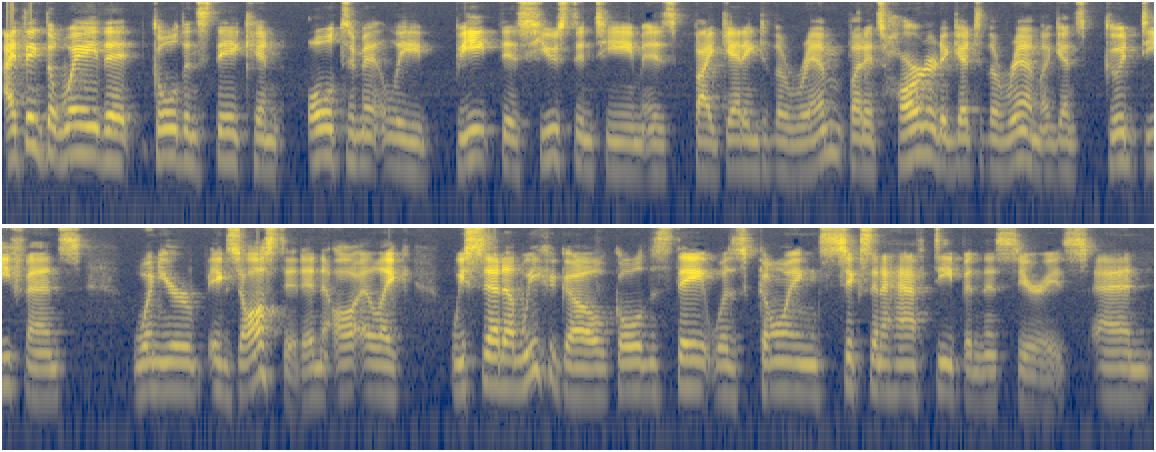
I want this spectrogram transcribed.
I think the way that Golden State can ultimately beat this Houston team is by getting to the rim, but it's harder to get to the rim against good defense when you're exhausted and all, like we said a week ago Golden State was going six and a half deep in this series. And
